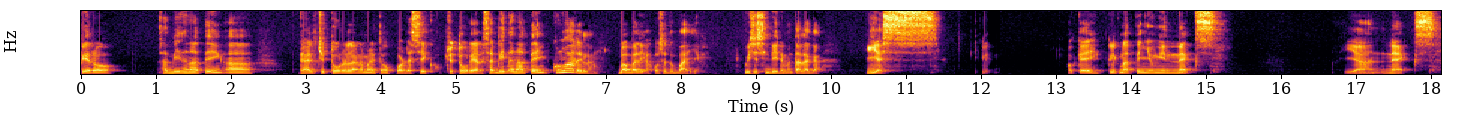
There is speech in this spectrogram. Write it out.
Pero, sabihin na natin, uh, dahil tutorial lang naman ito, for the sake of tutorial, sabihin na natin, kunwari lang, babalik ako sa Dubai. Which is hindi naman talaga. Yes! Okay, click natin yung in next. Yan, next.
